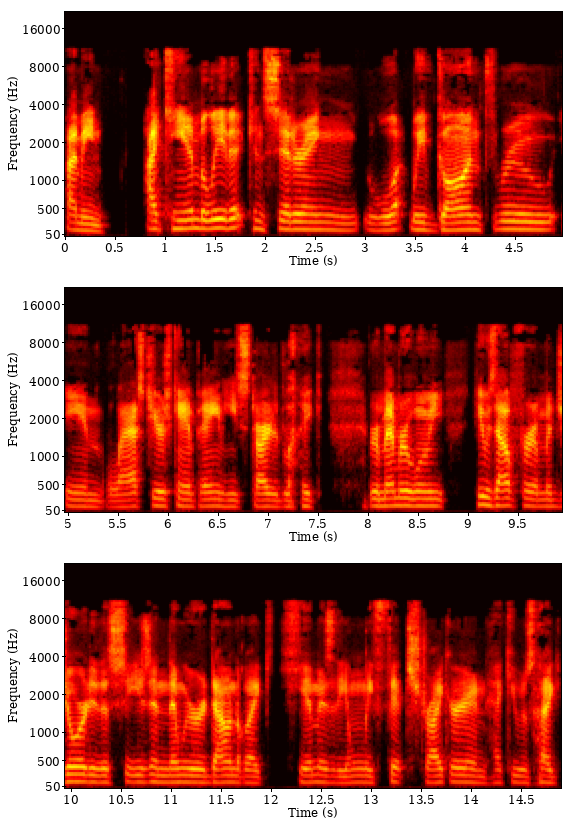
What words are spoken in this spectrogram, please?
I mean, I can believe it considering what we've gone through in last year's campaign. He started like, remember when we, he was out for a majority of the season. Then we were down to like him as the only fit striker, and heck, he was like,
